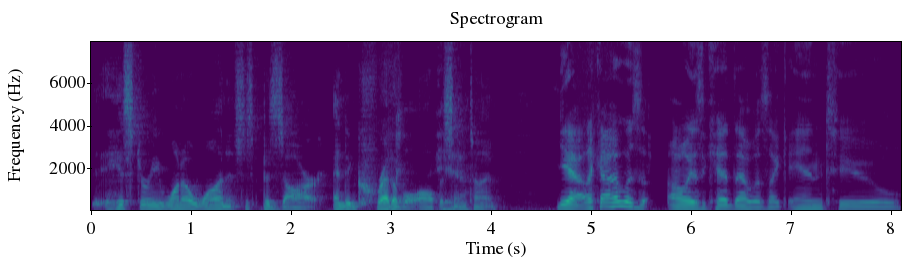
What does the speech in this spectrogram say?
history 101. It's just bizarre and incredible all at the same time. Yeah, like I was always a kid that was like into,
